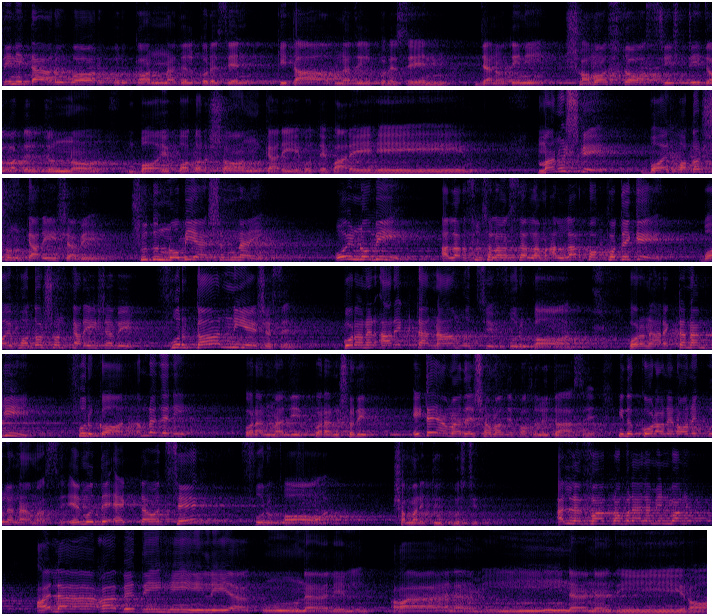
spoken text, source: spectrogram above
তিনি তার উপর ফুরকান নাজিল করেছেন, কিতাব নাজিল করেছেন, যেন তিনি সমস্ত সৃষ্টি জগতের জন্য বয় প্রদর্শনকারী হতে পারে। মানুষকে বয় প্রদর্শনকারী হিসাবে শুধু নবী আসেন নাই, ওই নবী আল্লাহ রসুল সাল্লাহ সাল্লাম আল্লাহর পক্ষ থেকে বয় প্রদর্শনকারী হিসাবে ফুরকান নিয়ে এসেছেন। কোরআনের আরেকটা নাম হচ্ছে ফুরকন। কোরআনের আরেকটা নাম কি? ফুরকন, আমরা জানি কোরআন মাজিদ, কোরআন শরীফ, এটাই আমাদের সমাজে প্রচলিত আছে। কিন্তু কোরআনের অনেকগুলো নাম আছে। এর মধ্যে একটা হচ্ছে ফুরকন। সম্মানিত উপস্থিত। আল্লাহ ফাক রব্বুল আলামিন আলা আবদিহি লিয়াকুনা লিল আলামিন নাযীরা।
